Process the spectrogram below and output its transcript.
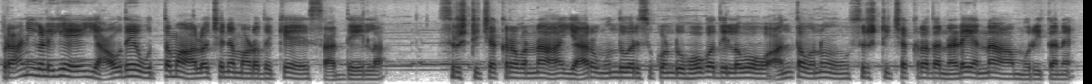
ಪ್ರಾಣಿಗಳಿಗೆ ಯಾವುದೇ ಉತ್ತಮ ಆಲೋಚನೆ ಮಾಡೋದಕ್ಕೆ ಸಾಧ್ಯ ಇಲ್ಲ. ಸೃಷ್ಟಿಚಕ್ರವನ್ನು ಯಾರು ಮುಂದುವರಿಸಿಕೊಂಡು ಹೋಗೋದಿಲ್ಲವೋ ಅಂಥವನು ಸೃಷ್ಟಿಚಕ್ರದ ನಡೆಯನ್ನು ಮುರಿತಾನೆ.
